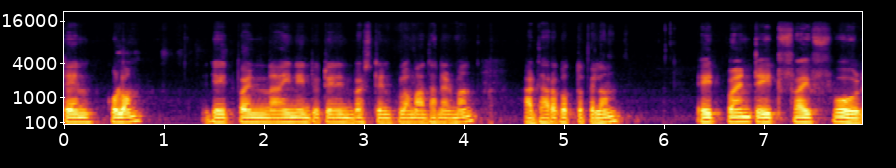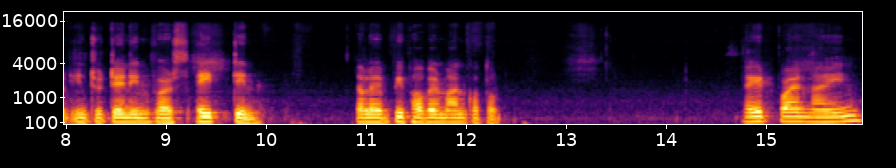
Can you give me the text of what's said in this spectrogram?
ten coulomb. Eight point nine into ten inverse ten coulomb আধানের মান, আর ধারকত্ব পেলাম 8.854 into 10 inverse 18 তাহলে বিভবের মান কত? 8.9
